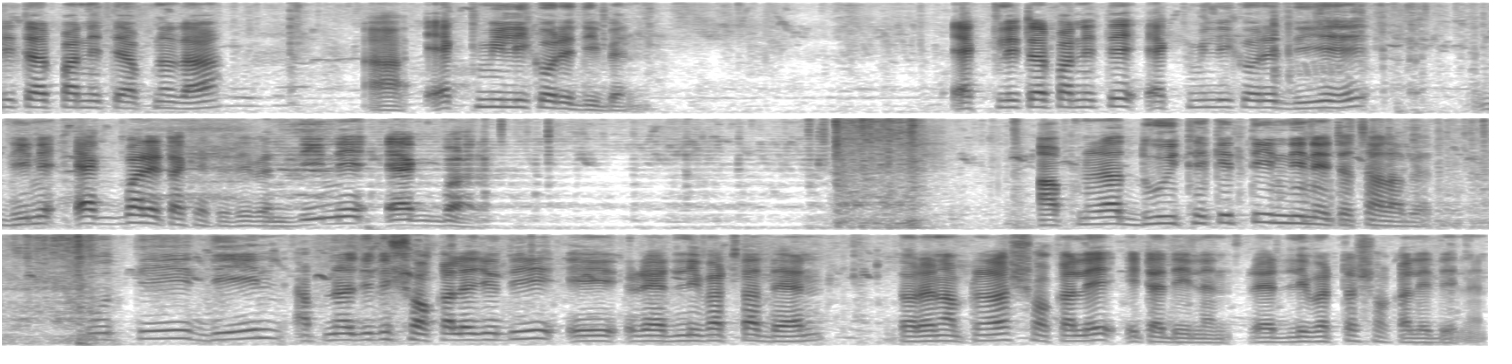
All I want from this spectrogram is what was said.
লিটার পানিতে আপনারা এক মিলি করে দিবেন। এক লিটার পানিতে এক মিলি করে দিয়ে দিনে একবার এটা খেতে দিবেন, দিনে একবার। আপনারা দুই থেকে তিন দিন এটা চালাবেন। প্রতিদিন আপনারা যদি সকালে যদি এই রেড লিভারটা দেন, ধরেন আপনারা সকালে এটা দিলেন রেড লিভারটা সকালে দিলেন।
